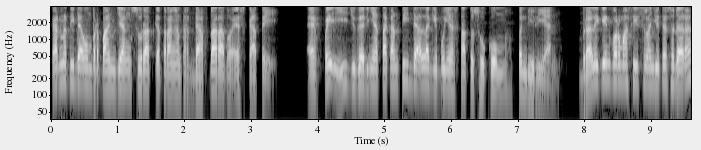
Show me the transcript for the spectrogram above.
karena tidak memperpanjang surat keterangan terdaftar atau SKT. FPI juga dinyatakan tidak lagi punya status hukum pendirian. Beralih ke informasi selanjutnya, Saudara,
